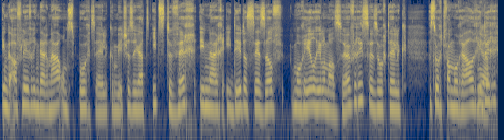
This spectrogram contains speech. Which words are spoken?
in de aflevering daarna ontspoort ze eigenlijk een beetje. Ze gaat iets te ver in haar idee dat zij zelf moreel helemaal zuiver is. Ze wordt eigenlijk een soort van moraalridder.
